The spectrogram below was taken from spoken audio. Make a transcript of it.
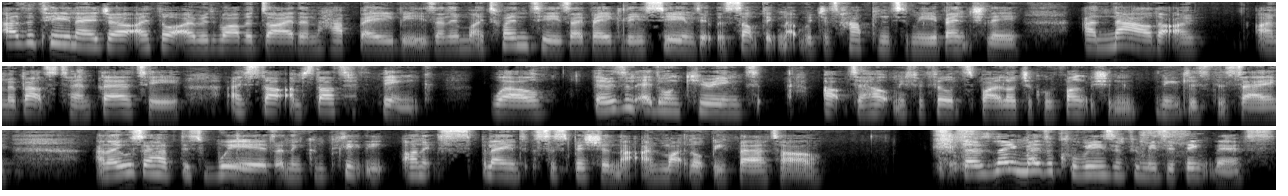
as a teenager, I thought I would rather die than have babies, and in my twenties, I vaguely assumed it was something that would just happen to me eventually. And now that I'm I'm about to turn thirty, I start I'm starting to think, well, there isn't anyone queuing up to help me fulfil this biological function. Needless to say. And I also have this weird and completely unexplained suspicion that I might not be fertile. There's no medical reason for me to think this.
